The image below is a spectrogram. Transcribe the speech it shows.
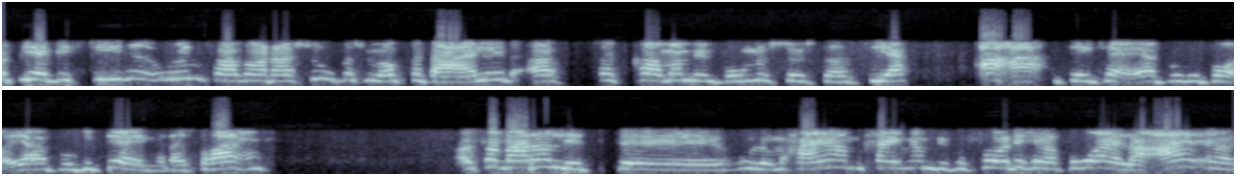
så bliver vi stinet udenfor, hvor der er super smukt og dejligt. Og så kommer min bonussøster og siger, ah, ah, det kan jeg booke på. Jeg har booket derinde i restauranten. Og så var der lidt øh, hulum hej omkring, om vi kunne få det her bord eller ej, og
